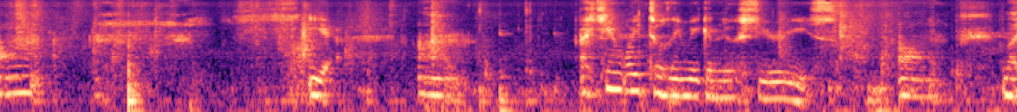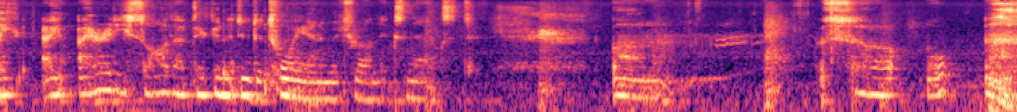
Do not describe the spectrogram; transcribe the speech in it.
um yeah. Um, I can't wait till they make a new series um, like I, I already saw that they're gonna do the toy animatronics next. Um, so, oh. um,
